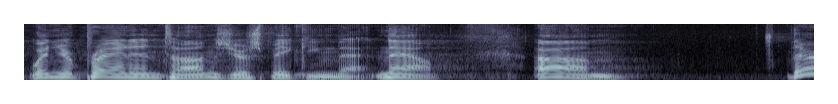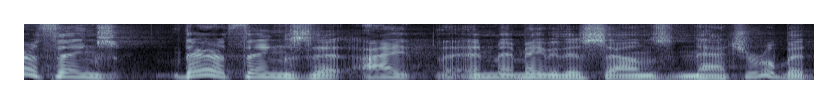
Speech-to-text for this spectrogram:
when you're praying in tongues, you're speaking that. Now, um, there are things. There are things that I, and maybe this sounds natural, but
